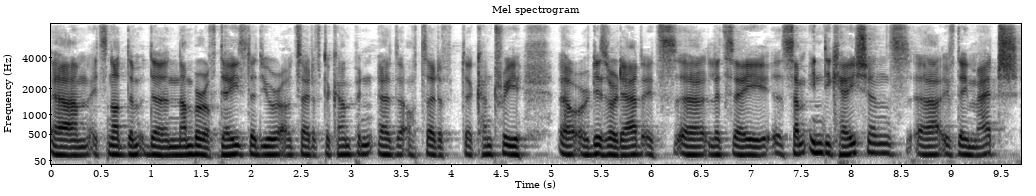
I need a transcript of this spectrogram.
um, it's not the, the number of days that you're outside of the company, uh, the outside of the country, uh, or this or that. It's uh, let's say uh, some indications. Uh, if they match,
